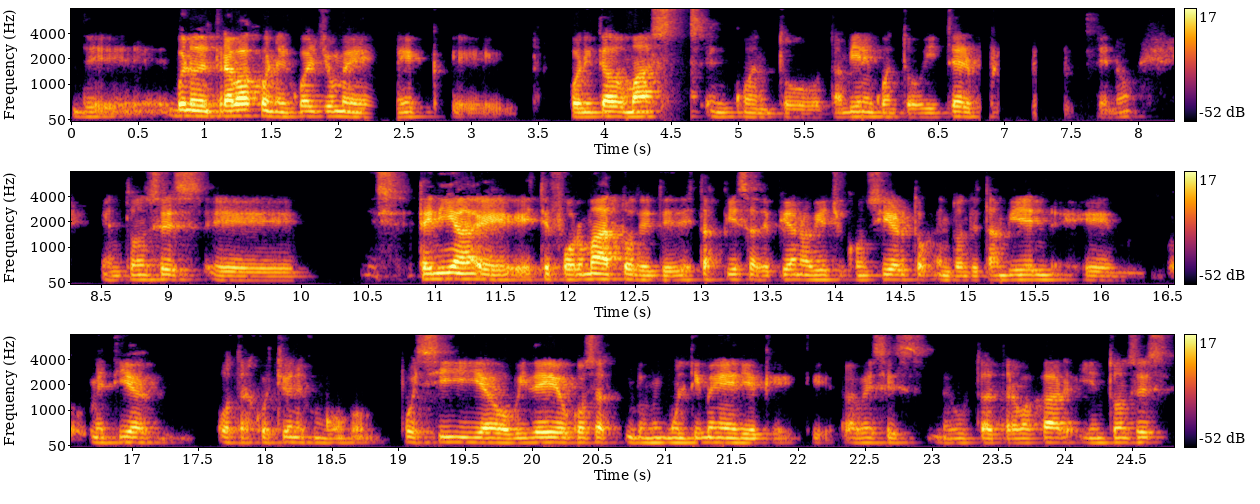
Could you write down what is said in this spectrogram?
de, bueno, del trabajo en el cual yo me he eh, conectado más en cuanto, también en cuanto intérprete, ¿no? Entonces, eh, tenía eh, este formato de, estas piezas de piano, había hecho conciertos en donde también eh, metía otras cuestiones como poesía o video, cosas multimedia que, a veces me gusta trabajar y entonces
